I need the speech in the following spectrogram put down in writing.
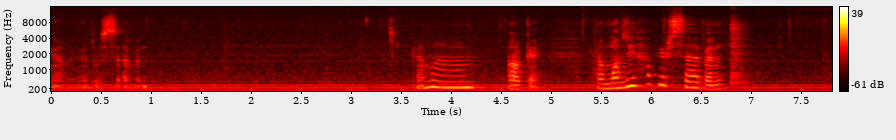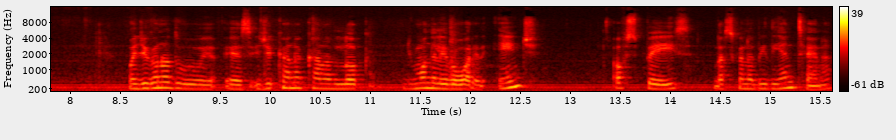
Yeah, we're gonna do seven. Come on. Okay. And once you have your seven, what you're gonna do is, is you're gonna kind of look, you want to leave about an inch of space. That's gonna be the antenna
